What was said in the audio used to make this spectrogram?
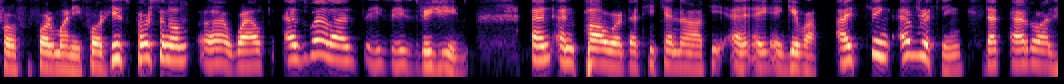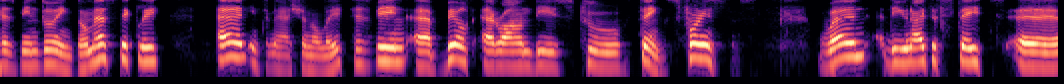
for for money for his personal uh, wealth as well as his his regime and and power that he cannot uh, uh, give up. I think everything that erdogan has been doing domestically and internationally has been uh, built around these two things. For instance when the United States uh,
